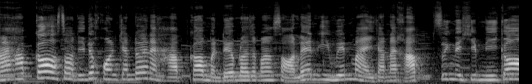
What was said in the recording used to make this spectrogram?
มาครับก็สวัสดีทุกคนกันด้วยนะครับ ก็เหมือนเดิมเราจะมาสอนเล่นอีเวนต์ใหม่กันนะครับ ซึ่งในคลิปนี้ก็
